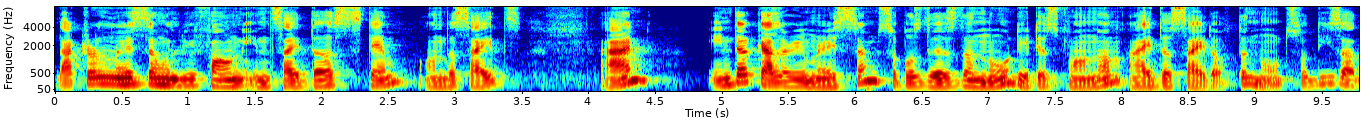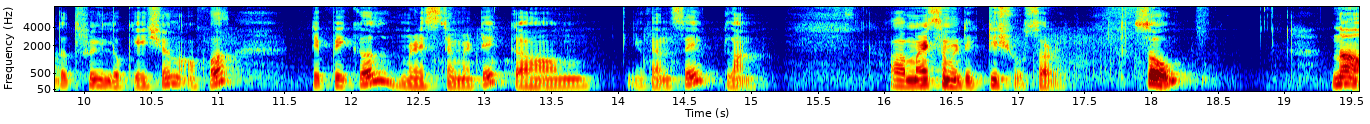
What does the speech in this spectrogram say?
Lateral meristem will be found inside the stem on the sides and intercalary meristem, suppose there is the node, it is found on either side of the node. So, these are the three location of a typical meristematic um, you can say plant uh, meristematic tissue sorry so now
